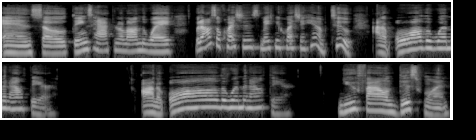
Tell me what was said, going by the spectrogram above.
And so things happen along the way. But also questions make me question him too. Out of all the women out there, out of all the women out there, you found this one,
